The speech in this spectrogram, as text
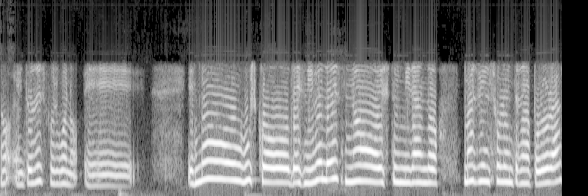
¿no? Entonces, pues bueno, eh, no busco desniveles, no estoy mirando, más bien suelo entrenar por horas,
